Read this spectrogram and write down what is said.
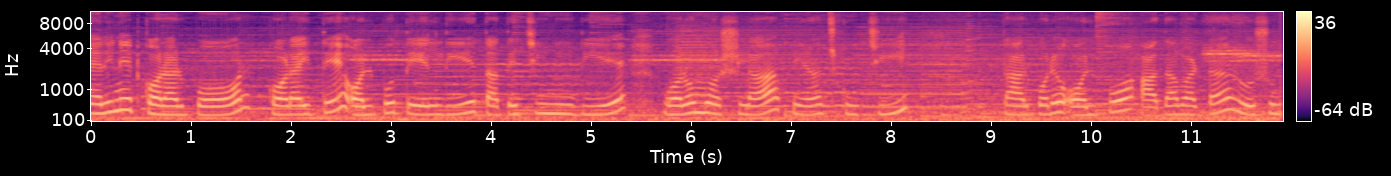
ম্যারিনেট করার পর কড়াইতে অল্প তেল দিয়ে তাতে চিনি দিয়ে গরম মশলা, পেঁয়াজ কুচি তারপরে অল্প আদা বাটা, রসুন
